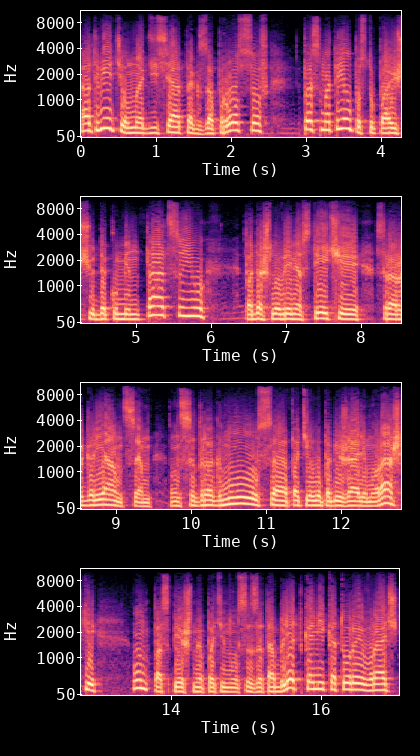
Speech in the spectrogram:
ответил на десяток запросов, просмотрел поступающую документацию. Подошло время встречи с раргальянцем. Он содрогнулся, по телу побежали мурашки. Он поспешно потянулся за таблетками, которые врач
